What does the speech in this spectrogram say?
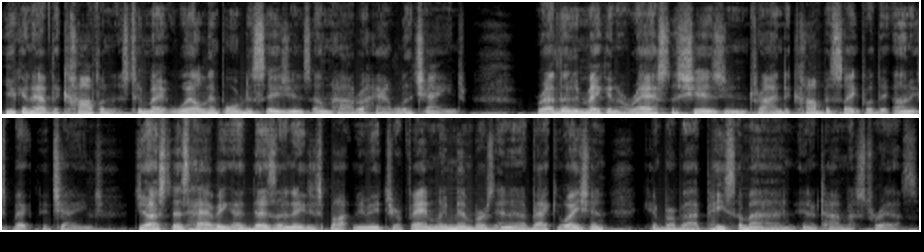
you can have the confidence to make well informed decisions on how to handle the change, rather than making a rash decision trying to compensate for the unexpected change. Just as having a designated spot to meet your family members in an evacuation can provide peace of mind in a time of stress.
